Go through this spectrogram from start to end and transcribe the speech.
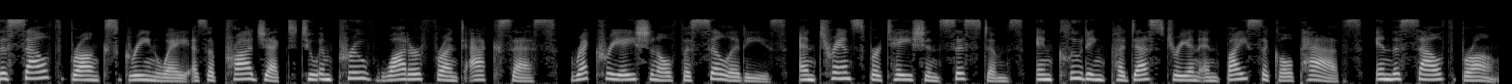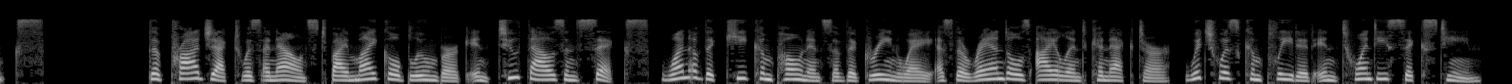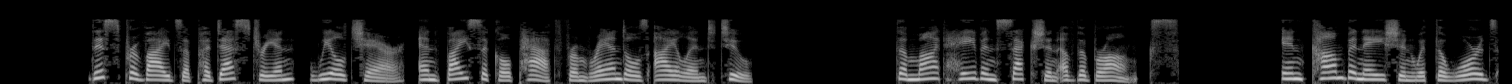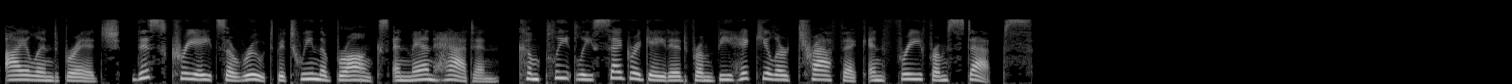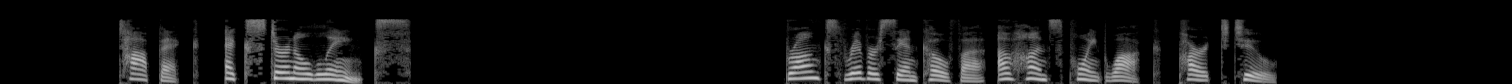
The South Bronx Greenway is a project to improve waterfront access, recreational facilities, and transportation systems, including pedestrian and bicycle paths, in the South Bronx. The project was announced by Michael Bloomberg in 2006. One of the key components of the Greenway is the Randall's Island Connector, which was completed in 2016. This provides a pedestrian, wheelchair, and bicycle path from Randall's Island to the Mott Haven section of the Bronx. In combination with the Wards Island Bridge, this creates a route between the Bronx and Manhattan, completely segregated from vehicular traffic and free from steps. Topic: External links. Bronx River Sankofa, a Hunts Point Walk, Part 2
